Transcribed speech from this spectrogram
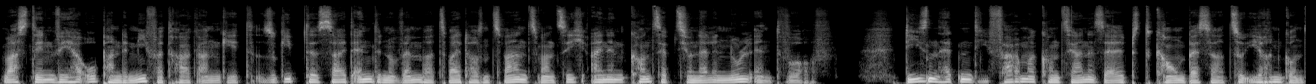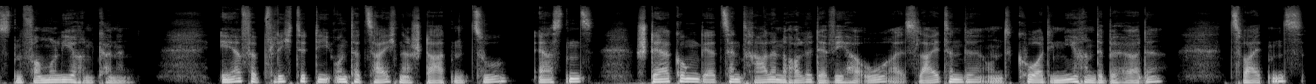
Was den WHO-Pandemievertrag angeht, so gibt es seit Ende November 2022 einen konzeptionellen Nullentwurf. Diesen hätten die Pharmakonzerne selbst kaum besser zu ihren Gunsten formulieren können. Er verpflichtet die Unterzeichnerstaaten zu erstens Stärkung der zentralen Rolle der WHO als leitende und koordinierende Behörde, zweitens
